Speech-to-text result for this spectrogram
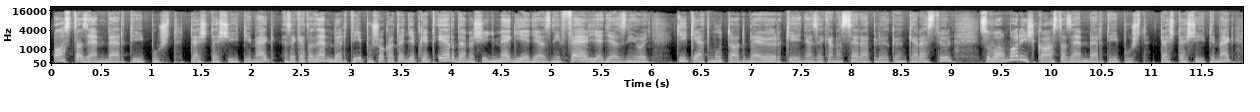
azt az embertípust testesíti meg, ezeket az embertípusokat egyébként érdemes így megjegyezni, feljegyezni, hogy kiket mutat be őrkény ezeken a szereplőkön keresztül, szóval Mariska azt az embertípust testesíti meg,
